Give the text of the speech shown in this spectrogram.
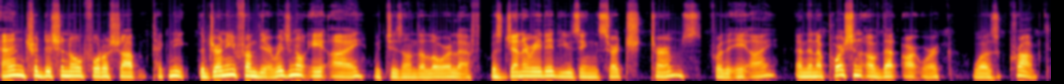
and traditional Photoshop technique. The journey from the original AI, which is on the lower left, was generated using search terms for the AI, and then a portion of that artwork was cropped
